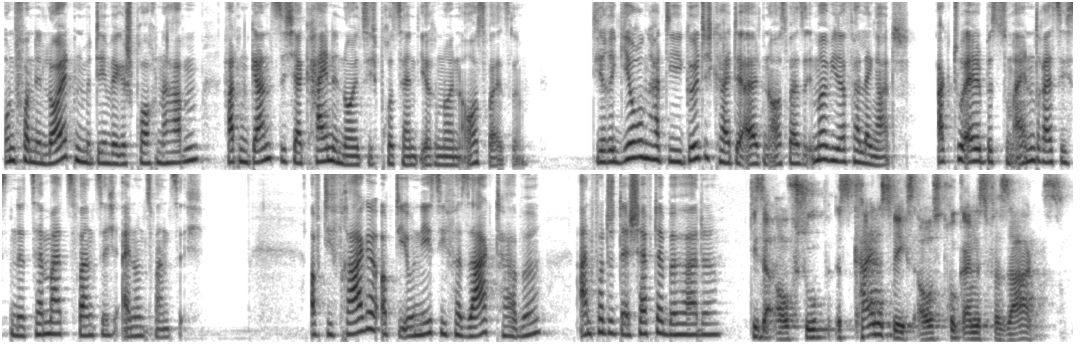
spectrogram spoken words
Und von den Leuten, mit denen wir gesprochen haben, hatten ganz sicher keine 90 Prozent ihre neuen Ausweise. Die Regierung hat die Gültigkeit der alten Ausweise immer wieder verlängert, aktuell bis zum 31. Dezember 2021. Auf die Frage, ob die UNESI versagt habe, antwortet der Chef der Behörde, dieser Aufschub ist keineswegs Ausdruck eines Versagens.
